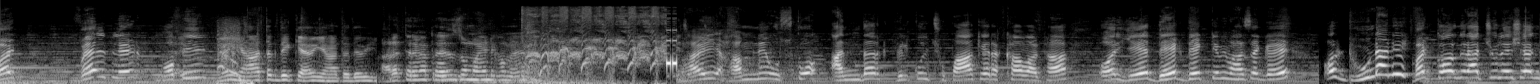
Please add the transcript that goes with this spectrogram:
बट वेल प्लेड मोपी मैं यहाँ तक देख के आया हूँ यहाँ तक देख। अरे तेरे में प्रेजेंस ऑफ़ माइंड कम है। भाई, हमने उसको अंदर बिल्कुल छुपा के रखा हुआ था और ये देख देख के भी वहाँ से गए और ढूंढा नहीं। बट कॉन्ग्रेचुलेशन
